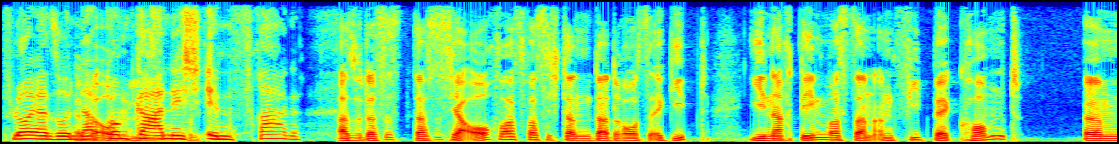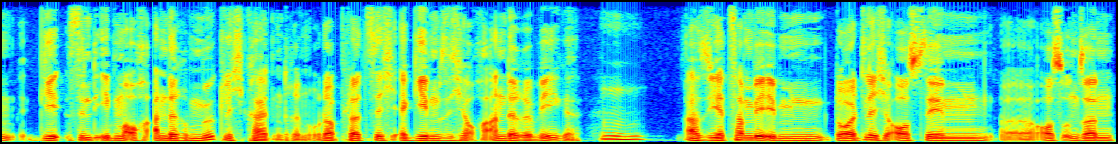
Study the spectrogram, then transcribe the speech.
Florian so, na, kommt gar nicht in Frage. Also das ist, das ist ja auch was, was sich dann daraus ergibt. Je nachdem, was dann an Feedback kommt, ähm, sind eben auch andere Möglichkeiten drin oder plötzlich ergeben sich auch andere Wege. Mhm. Also jetzt haben wir eben deutlich aus dem, äh, aus unseren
